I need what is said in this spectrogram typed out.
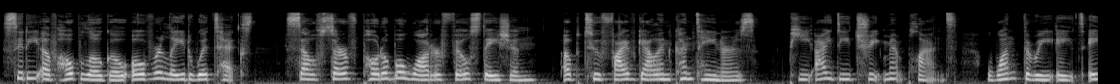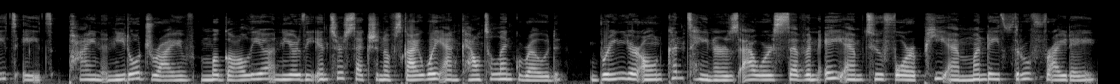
City of Hope logo overlaid with text Self-serve potable water fill station, up to 5 gallon containers. PID treatment plant, 13888 Pine Needle Drive, Magalia near the intersection of Skyway and Coutolenc Road. Bring your own containers hours 7 a.m. to 4 p.m. Monday through Friday.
